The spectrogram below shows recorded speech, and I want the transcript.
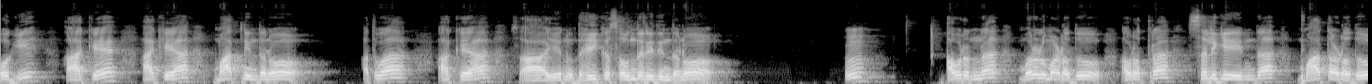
ಹೋಗಿ ಆಕೆ, ಆಕೆಯ ಮಾತಿನಿಂದನೋ ಅಥವಾ ಆಕೆಯ ಏನು ದೈಹಿಕ ಸೌಂದರ್ಯದಿಂದನೋ ಹ್ಞೂ ಅವರನ್ನು ಮರಳು ಮಾಡೋದು, ಅವ್ರ ಹತ್ರ ಸಲಿಗೆಯಿಂದ ಮಾತಾಡೋದು,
